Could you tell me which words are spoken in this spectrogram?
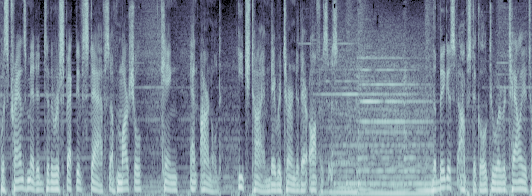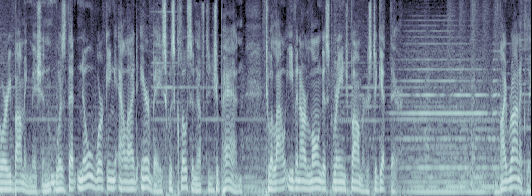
was transmitted to the respective staffs of Marshall, King, and Arnold each time they returned to their offices. The biggest obstacle to a retaliatory bombing mission was that no working Allied air base was close enough to Japan to allow even our longest range bombers to get there. Ironically,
